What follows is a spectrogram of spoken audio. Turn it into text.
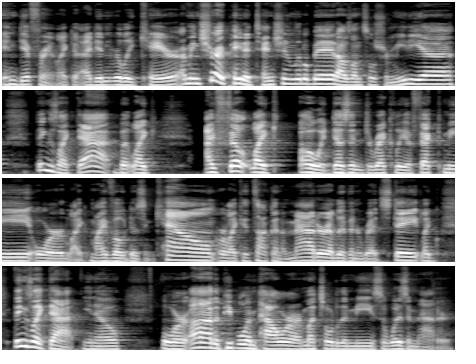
indifferent. Like I didn't really care. I mean, sure, I paid attention a little bit. I was on social media, things like that. But like, I felt like, oh, it doesn't directly affect me, or like my vote doesn't count, or like it's not going to matter. I live in a red state, like things like that, you know, or ah, the people in power are much older than me, so what does it matter?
